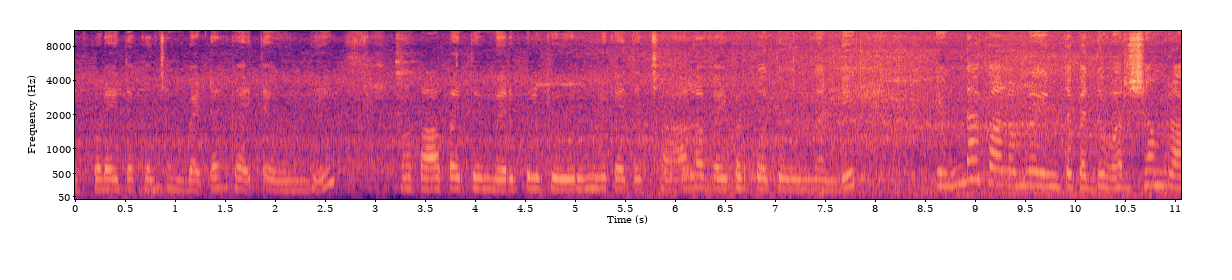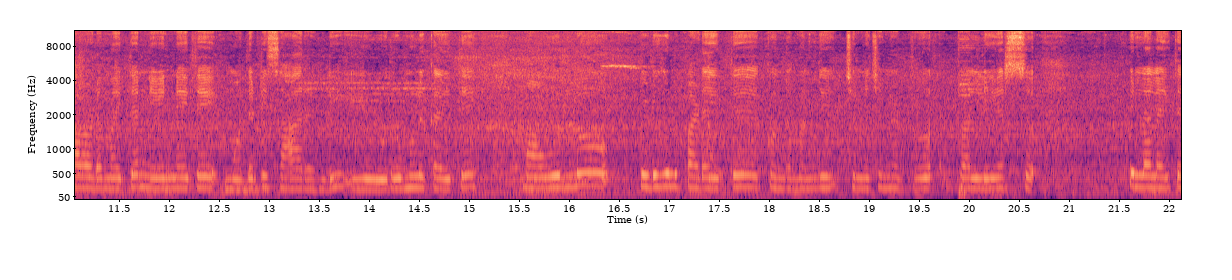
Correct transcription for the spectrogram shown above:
ఇప్పుడైతే కొంచెం బెటర్గా అయితే ఉంది. మా పాప అయితే మెరుపులకి ఉరుములకి అయితే చాలా భయపడిపోతూ ఉందండి. ఎండాకాలంలో ఇంత పెద్ద వర్షం రావడం అయితే నేనైతే మొదటిసారండి. ఈ ఉరుములకైతే మా ఊర్లో పిడుగులు పడైతే కొంతమంది చిన్న చిన్న ట్వెల్వ్ ఇయర్స్ పిల్లలైతే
